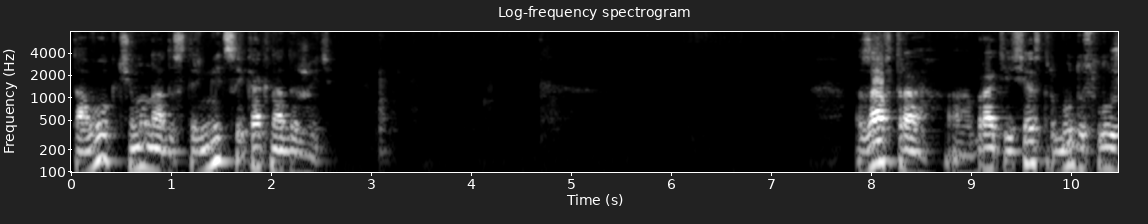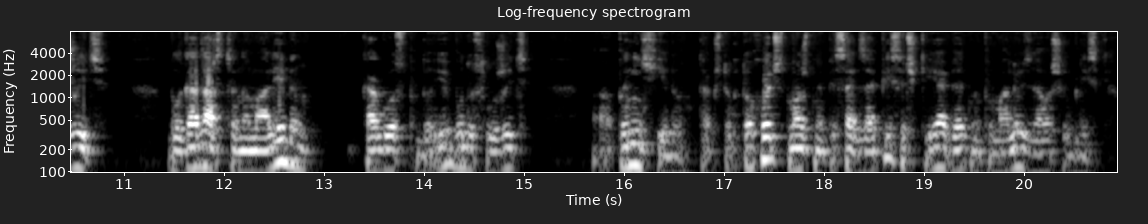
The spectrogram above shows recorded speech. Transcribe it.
того, к чему надо стремиться и как надо жить. Завтра, а, братья и сестры, буду служить благодарственный молебен ко Господу и буду служить панихиду. Так что, кто хочет, может написать записочки, я обязательно помолюсь за ваших близких.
